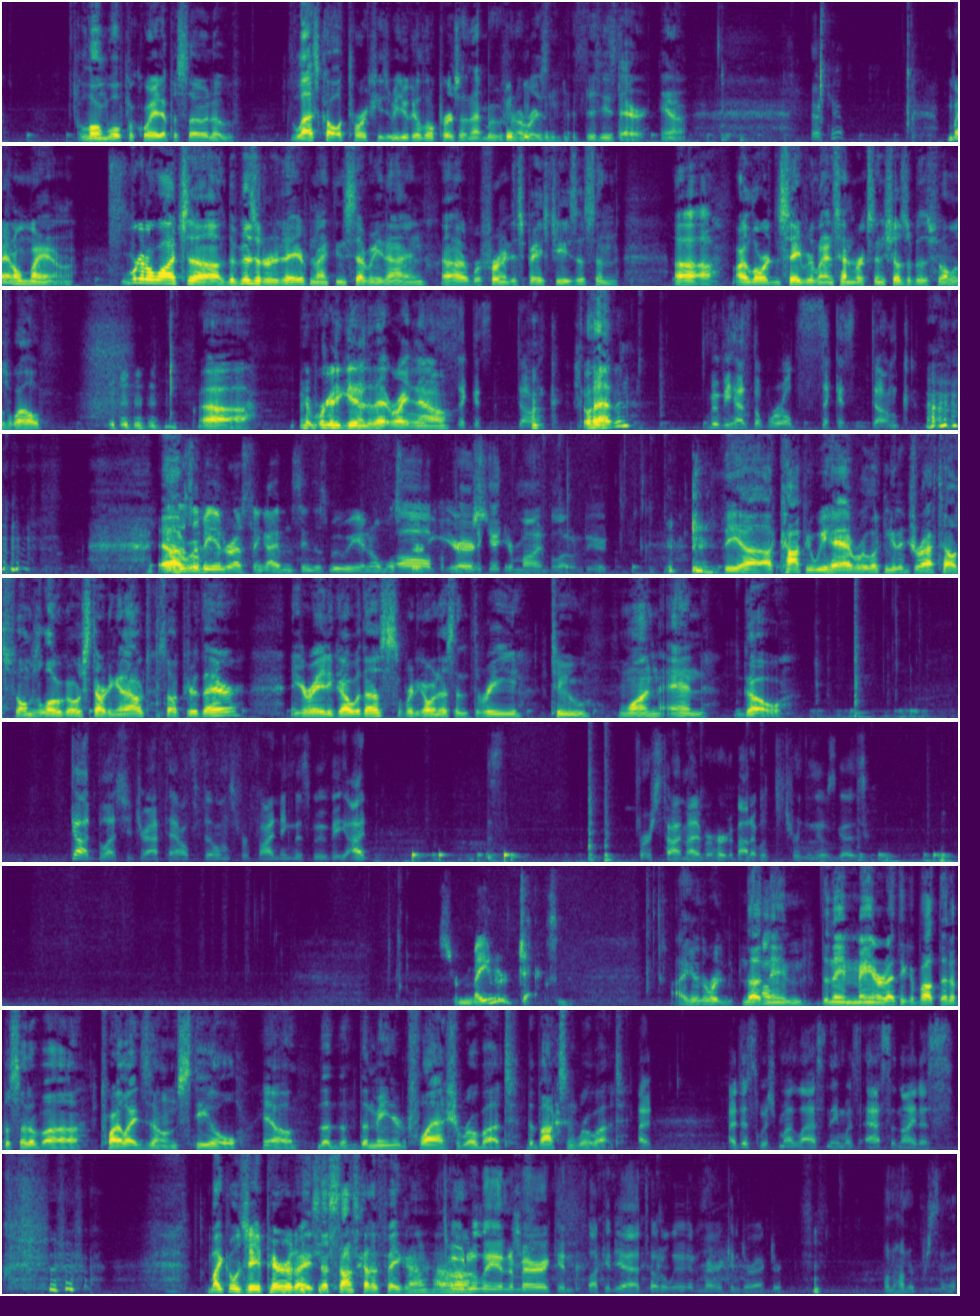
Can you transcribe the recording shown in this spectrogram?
Lone Wolf McQuaid episode of Last Call of Torchies, we do get a little person in that movie for no reason. He's there, you know. Yeah. Man, oh man. We're gonna watch uh, The Visitor today from 1979, uh, referring to Space Jesus, and uh, our Lord and Savior Lance Henriksen shows up in this film as well. uh, we're gonna get into that right now. Sickest dunk. What happened? This movie has the world's sickest dunk. Yeah, Uh, this will we're- be interesting. I haven't seen this movie in almost Oh, 30 prepare to get your mind blown, dude. the uh, copy we have, we're looking at a Draft House Films logo starting it out. So if you're there and you're ready to go with us, we're gonna go into this in three, two, one, and go. God bless you, Draft House Films, for finding this movie. I this first time I ever heard about it was from those guys. Sir Maynard Jackson. I hear the word the Oh. name the name Maynard. I think about that episode of uh, Twilight Zone, Steel. You know the, the the Maynard Flash robot, the boxing robot. I I just wish my last name was Assonitis. Michael J. Paradise. that sounds kind of fake, huh? I don't know. Totally an American fucking yeah, totally an American director. One hundred percent.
